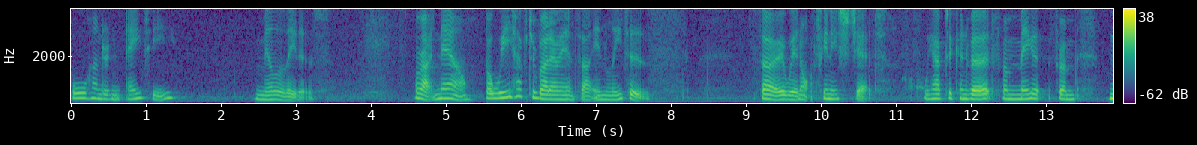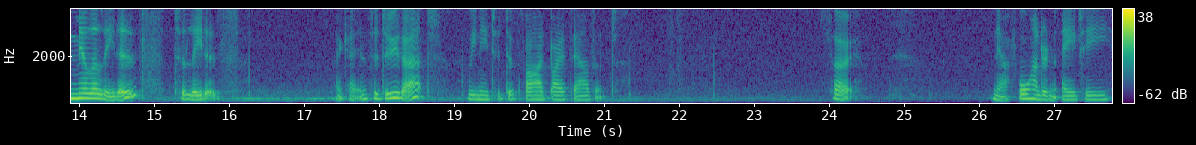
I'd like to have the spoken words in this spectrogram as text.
480 milliliters. Alright, now, but we have to write our answer in litres. So we're not finished yet. We have to convert from mega from milliliters to litres. Okay, and to do that, we need to divide by a thousand. So, now 480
